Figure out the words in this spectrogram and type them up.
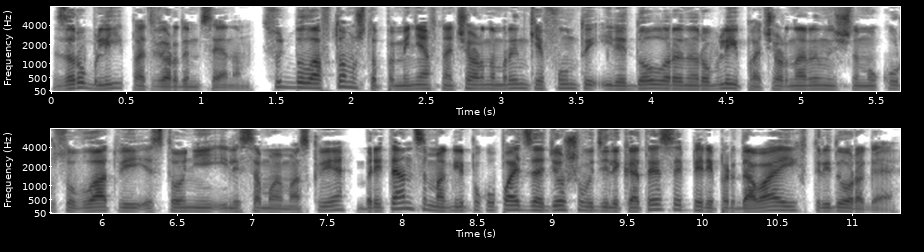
за рубли по твердым ценам. Суть была в том, что поменяв на черном рынке фунты или доллары на рубли по чернорыночному курсу в Латвии, Эстонии или самой Москве, британцы могли покупать за дешево деликатесы, перепродавая их втридорого.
